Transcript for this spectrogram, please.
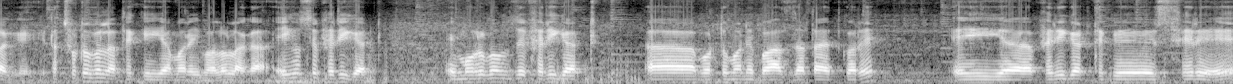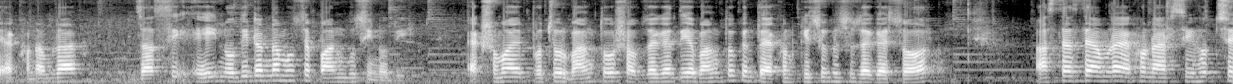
লাগে। এটা ছোটোবেলা থেকেই আমার এই ভালো লাগা। এই হচ্ছে ফেরিঘাট। এই মোরগঞ্জ ফেরিঘাট বর্তমানে বাস যাতায়াত করে। এই ফেরিঘাট থেকে ছেড়ে এখন আমরা যাচ্ছি। এই নদীটার নাম হচ্ছে পানগুসি নদী। এক সময় প্রচুর ভাঙতো, সব জায়গা দিয়ে ভাঙতো, কিন্তু এখন কিছু কিছু জায়গায় চর আস্তে আস্তে আমরা এখন আসছি হচ্ছে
